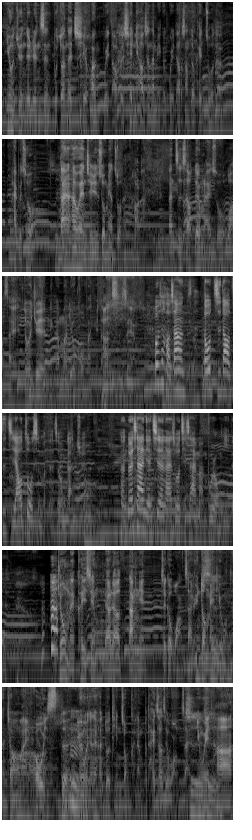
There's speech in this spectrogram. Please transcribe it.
因为我觉得你的人生不断在切换轨道，而且你好像在每个轨道上都可以做的还不错。当然他会很谦虚说没有做很好啦，但至少对我们来说，哇塞，都会觉得你能不能留口饭给大家吃这样。或是好像都知道自己要做什么的这种感觉，可能对现在年轻人来说，其实还蛮不容易的。我觉得我们可以先聊聊当年这个网站，运动媒体网站叫 My Voice。对，嗯因为我相信很多听众可能不太知道这个网站，因为它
